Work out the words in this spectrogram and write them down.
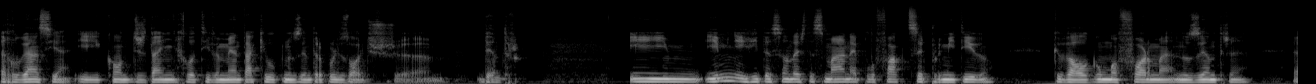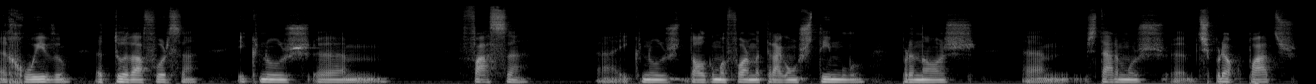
arrogância e com desdém relativamente àquilo que nos entra pelos olhos um, dentro. E, e, a minha irritação desta semana é pelo facto de ser permitido que de alguma forma nos entre uh, ruído a toda a força e que nos um, faça uh, e que nos de alguma forma traga um estímulo para nós um, estarmos uh, despreocupados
